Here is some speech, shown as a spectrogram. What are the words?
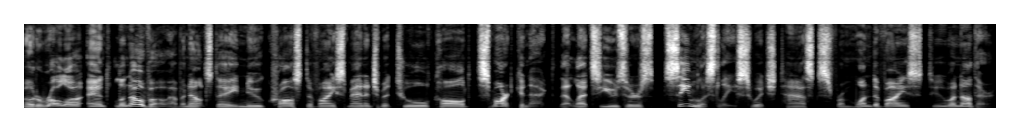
Motorola and Lenovo have announced a new cross device management tool called Smart Connect that lets users seamlessly switch tasks from one device to another.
